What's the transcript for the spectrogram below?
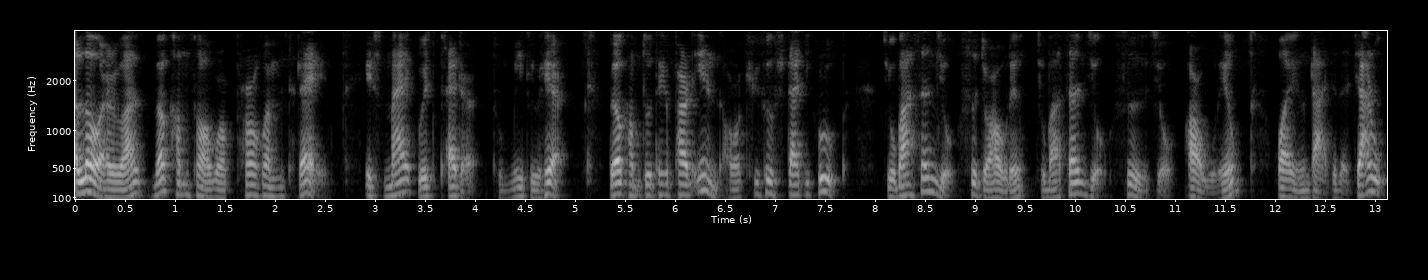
Hello everyone, welcome to our program today. It's my great pleasure to meet you here. Welcome to take part in our QQ study group 九八三九四九二五零九八三九四九二五零，欢迎大家的加入。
